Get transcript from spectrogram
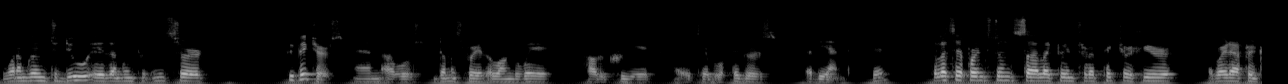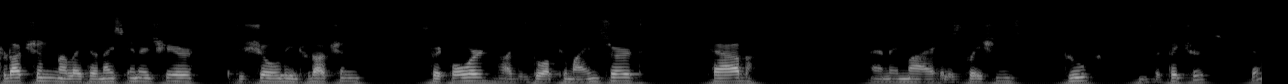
What I'm going to do is I'm going to insert a few pictures, and I will demonstrate along the way how to create a table of figures at the end. Okay, so let's say, for instance, I like to insert a picture here right after introduction. I like a nice image here to show the introduction straightforward. I just go up to my insert tab and in my illustrations group insert pictures okay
